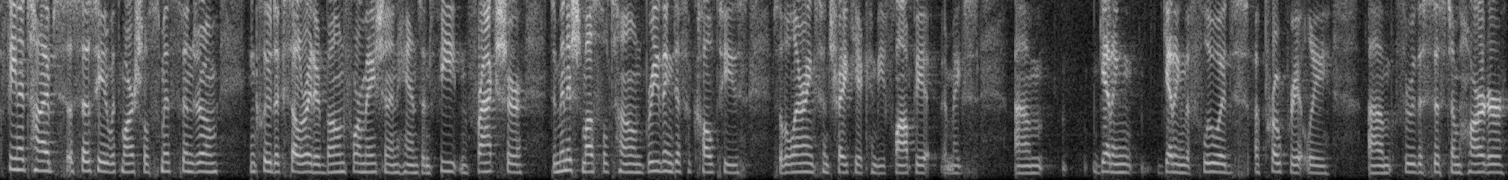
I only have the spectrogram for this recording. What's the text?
Phenotypes associated with Marshall-Smith syndrome include accelerated bone formation in hands and feet and fracture, diminished muscle tone, breathing difficulties, so the larynx and trachea can be floppy. It, it makes um, getting, getting the fluids appropriately um, through the system harder.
